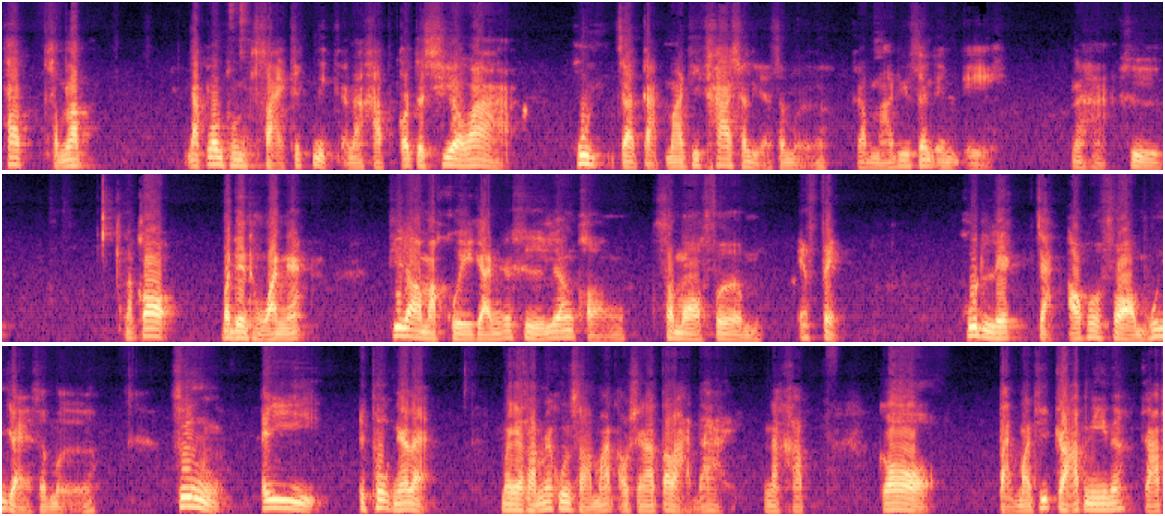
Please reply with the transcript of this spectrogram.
ถ้าสำหรับนักลงทุนสายเทคนิคนะครับ ก็จะเชื่อว่า หุ้นจะกลับมาที่ค่าเฉลี่ยเสมอ กลับมาที่เส้น MA นะฮะคือ แล้วก็ประเด็นของวันนี้ที่เรามาคุยกันก็คือเรื่องของ small firm effect หุ้นเล็กจะ outperform หุ้นใหญ่เสมอ ซึ่งไอ้ไอ้พวกนี้แหละ มันจะทำให้คุณสามารถเอาชนะตลาดได้นะครับ ก็ตัดมาที่กราฟนี้นะกราฟ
